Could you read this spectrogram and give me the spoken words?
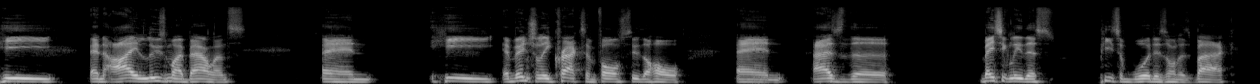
He and I lose my balance, and he eventually cracks and falls through the hole. And as the basically this piece of wood is on his back,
